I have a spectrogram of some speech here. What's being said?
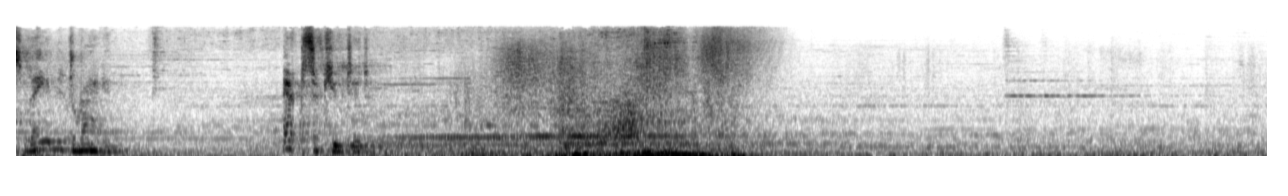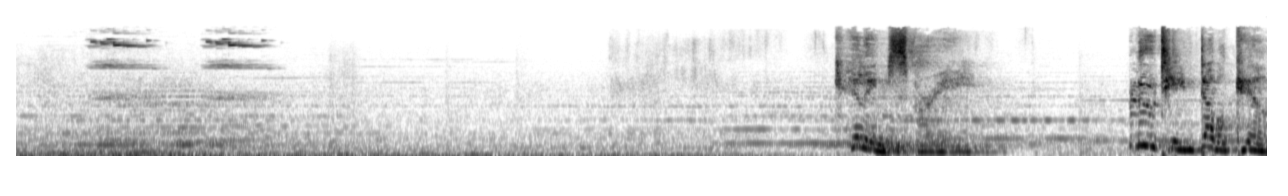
Slain the dragon. Executed. Killing spree. Blue team double kill.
